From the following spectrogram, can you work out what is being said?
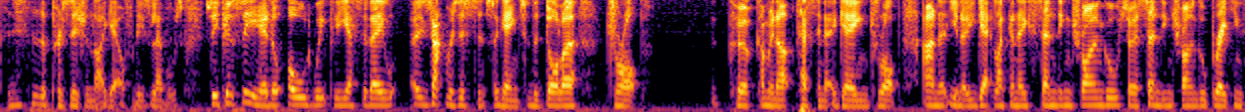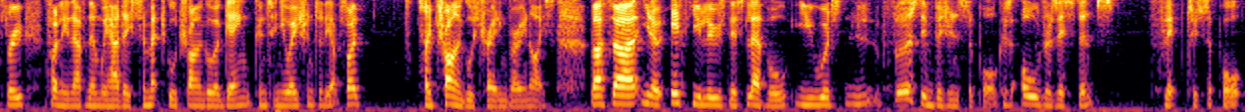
so this is the precision that I get off of these levels. So you can see here the old weekly yesterday, exact resistance again to the dollar drop coming up, testing it again, drop, and you know you get like an ascending triangle, so ascending triangle breaking through. Funnily enough, then we had a symmetrical triangle again, continuation to the upside. So triangles trading very nice, but uh, you know if you lose this level, you would first envision support because old resistance flip to support,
